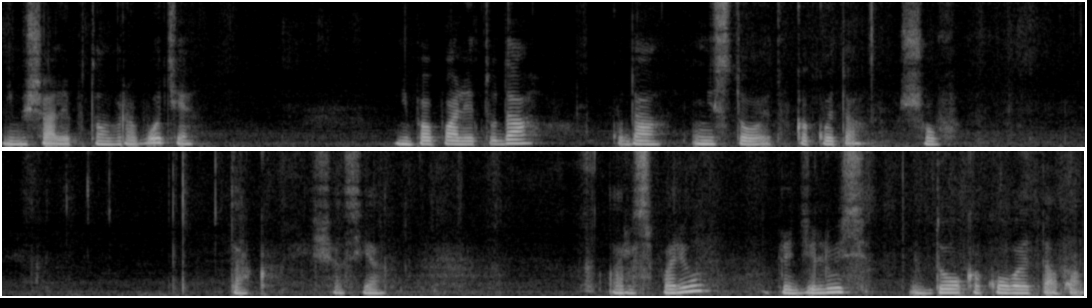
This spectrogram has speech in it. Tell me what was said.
не мешали потом в работе, не попали туда, куда не стоит, в какой-то шов. Так, сейчас я распорю, определюсь до какого этапа.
